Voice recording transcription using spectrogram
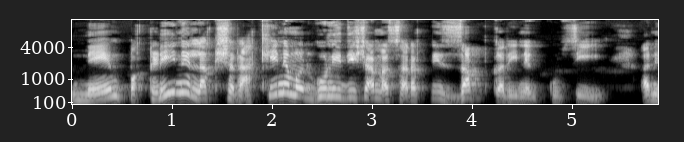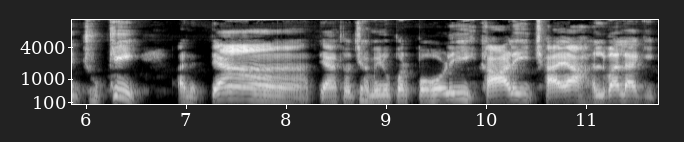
નેમ પકડીને લક્ષ્ય રાખીને મરઘુની દિશામાં સરકતી ઝપ કરીને ઘૂસી અને ઝૂકી અને ત્યાં ત્યાં તો જમીન ઉપર પહોળી કાળી છાયા હલવા લાગી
